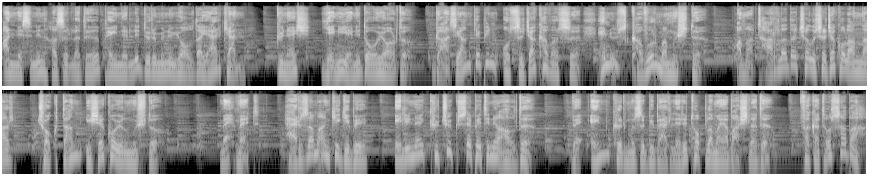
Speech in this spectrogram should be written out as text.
Annesinin hazırladığı peynirli dürümünü yolda yerken güneş yeni yeni doğuyordu. Gaziantep'in o sıcak havası henüz kavurmamıştı. Ama tarlada çalışacak olanlar çoktan işe koyulmuştu. Mehmet her zamanki gibi eline küçük sepetini aldı ve en kırmızı biberleri toplamaya başladı. Fakat o sabah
